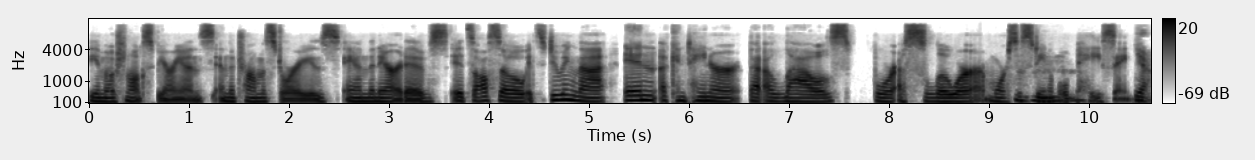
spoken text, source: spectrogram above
the emotional experience and the trauma stories and the narratives. It's also it's doing that in a container that allows for a slower, more sustainable mm-hmm. pacing. Yeah.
